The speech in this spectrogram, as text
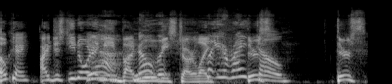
Okay, I just you know what I mean by No, movie but- star. Like, but you're right, there's, though. There's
